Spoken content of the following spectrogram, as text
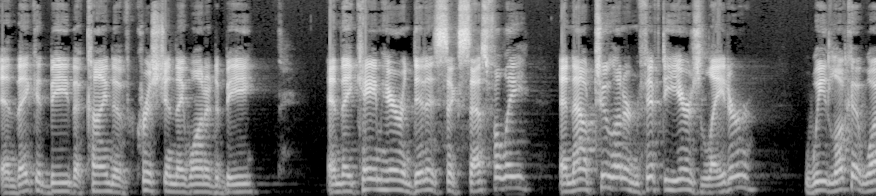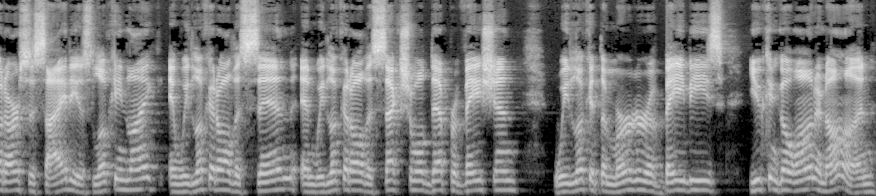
and they could be the kind of Christian they wanted to be. And they came here and did it successfully. And now 250 years later we look at what our society is looking like and we look at all the sin and we look at all the sexual deprivation, we look at the murder of babies. You can go on and on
